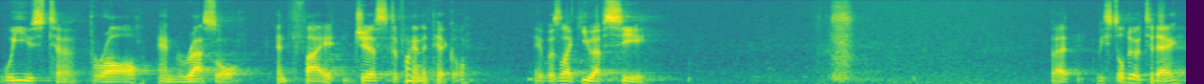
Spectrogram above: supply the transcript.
we used to brawl and wrestle and fight just to find the pickle. It was like UFC. But we still do it today.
